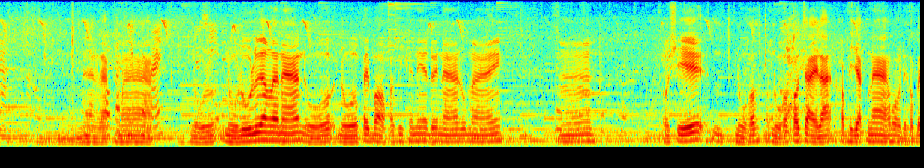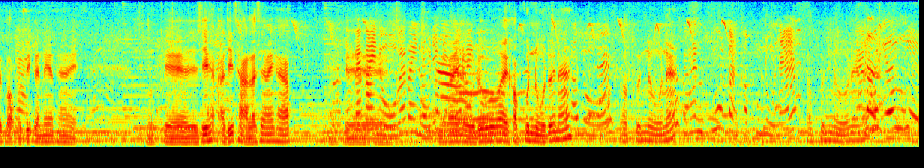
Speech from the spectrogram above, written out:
อะๆน่ารักเขะมาซิบเห็กนไหม หนูหนูรู้เรื่องแล้วนะ หนูหนูไปบอกพระพิคเนตด้วยนะรู้ไหมอ่าโอชิหนูเขาหนูเขาเข้าใจละเขาพยักหน้าเขาบอกเดี๋ยวเขาไปบอกพระพิคเนตให้โอเคโอชิอธิษฐานแล้วใช่ไหมครับโอเคบายบายหนูบายบายหนูเด็กบ๊ายๆบายหนูด้วย ขอบคุณหนูด้วยนะขอบหนูขอบคุณหนูนะท่านพูดก่อนขอบคุณหนูนะขอบคุณหนูนะเราเยอะอยู่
